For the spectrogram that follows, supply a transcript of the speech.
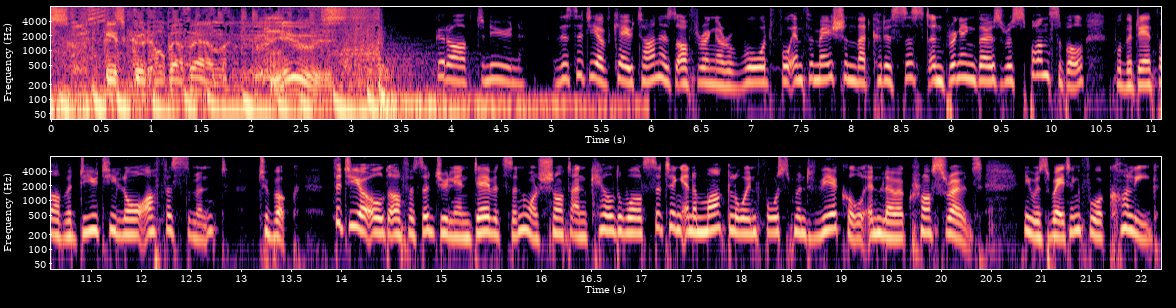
This is Good Hope FM News. Good afternoon. The City of Cape Town is offering a reward for information that could assist in bringing those responsible for the death of a duty law officerman to book. 30 year old officer Julian Davidson was shot and killed while sitting in a marked law enforcement vehicle in Lower Crossroads. He was waiting for a colleague.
